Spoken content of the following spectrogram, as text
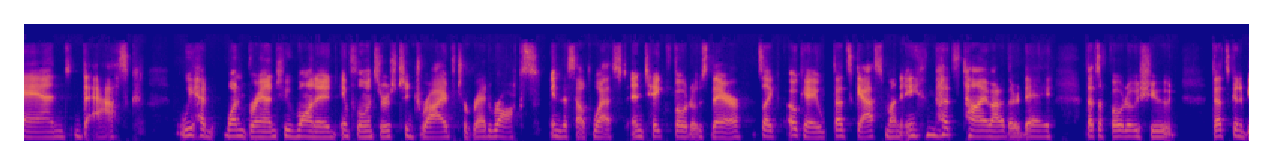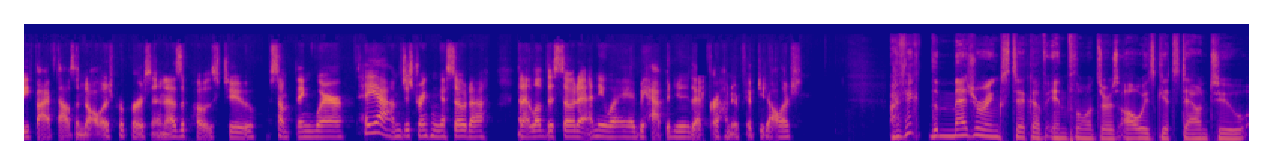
and the ask. We had one brand who wanted influencers to drive to Red Rocks in the Southwest and take photos there. It's like, okay, that's gas money. that's time out of their day. That's a photo shoot. That's going to be $5,000 per person, as opposed to something where, hey, yeah, I'm just drinking a soda and I love the soda anyway. I'd be happy to do that for $150. I think the measuring stick of influencers always gets down to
